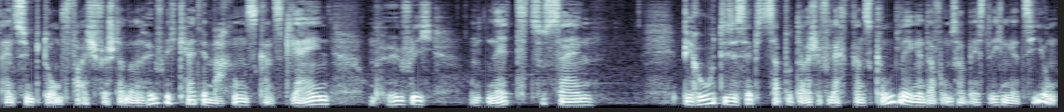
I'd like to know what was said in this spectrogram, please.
ein Symptom falsch verstandener Höflichkeit? Wir machen uns ganz klein, um höflich und nett zu sein. Beruht diese Selbstsabotage vielleicht ganz grundlegend auf unserer westlichen Erziehung,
